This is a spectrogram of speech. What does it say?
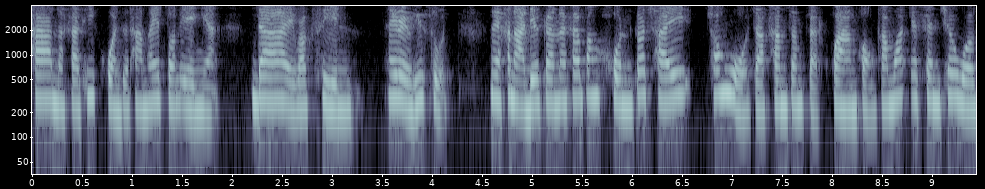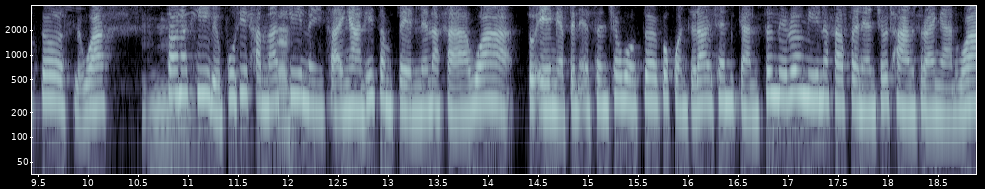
ภาพนะคะ ที่ควรจะทำให้ตนเองเนี่ยได้วัคซีนให้เร็วที่สุด ในขณะเดียวกันนะคะ บางคนก็ใช้ช่องโหว่จากคำจำกัดความของคำว่า essential workers หรือว่าเจ้าหน้าที่หรือผู้ที่ทำหน้าที่ในสายงานที่จำเป็นเนี่ยนะคะ ว่าตัวเองเนี่ยเป็น essential worker ก็ควรจะได้เช่นกัน ซึ่งในเรื่องนี้นะคะ Financial Times รายงานว่า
